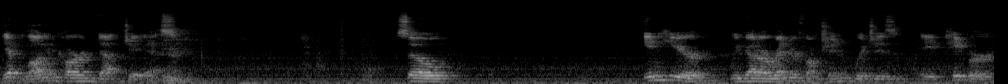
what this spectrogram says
Yep, logincard.js. So in here, we've got our render function, which is a paper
